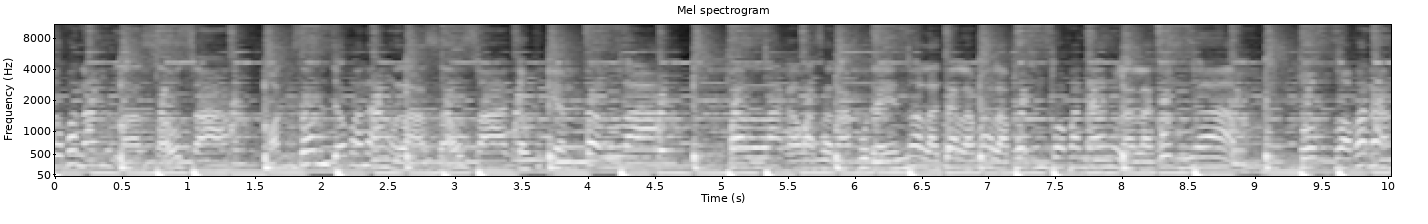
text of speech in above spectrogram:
จ้าพนังลาสาวสาอ่อนซ้อนเจ้าพนังลาสาวสาเจ้าผู้แก้มตลาปลาลากาวาสนาผู้ใดนอละจังละมาละพบพ่อพนังละละคนงามพบพ่อพนัง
